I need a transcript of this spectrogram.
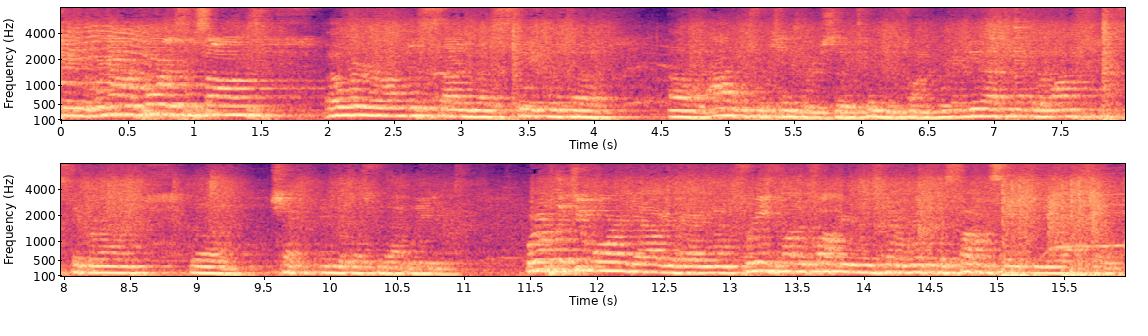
Appreciate it. We're going to record some songs over on this side of the state with uh, uh, albums for Timber, so it's going to be fun. We're going to do that at the end of the month. Stick around. Uh, check in with us for that later. We're going to play two more and get out of hair. And then Freeze motherfucker is going to rip this fucking from the episode.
